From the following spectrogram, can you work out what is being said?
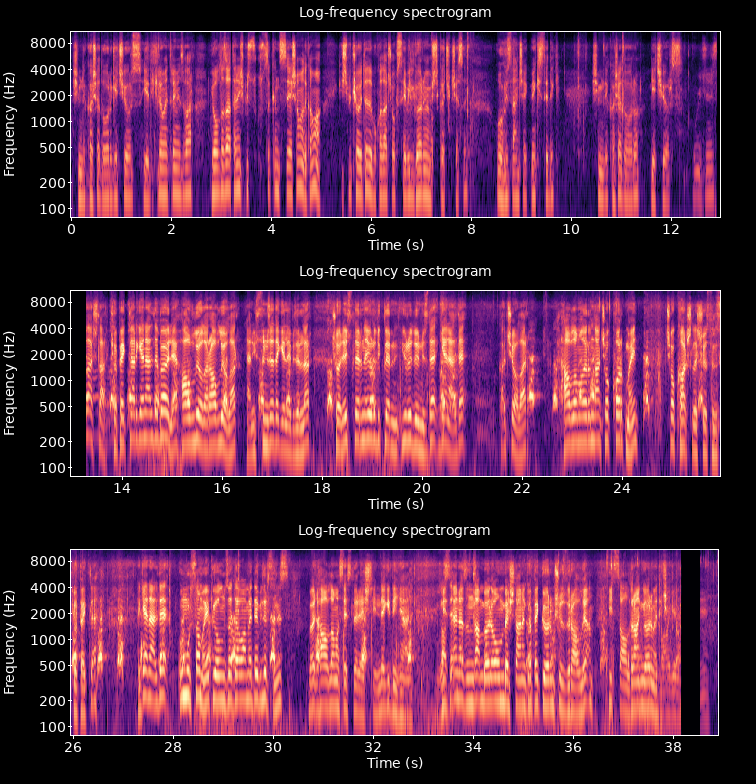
Şimdi Kaş'a doğru geçiyoruz. 7 kilometremiz var. Yolda zaten hiçbir su sıkıntısı yaşamadık ama hiçbir köyde de bu kadar çok sebil görmemiştik açıkçası. O yüzden çekmek istedik. Şimdi Kaş'a doğru geçiyoruz. Bu Arkadaşlar köpekler genelde böyle havlıyorlar havlıyorlar. Yani üstünüze de gelebilirler. Şöyle üstlerine yürüdüklerini yürüdüğünüzde genelde kaçıyorlar. Havlamalarından çok korkmayın. Çok karşılaşıyorsunuz köpekle. Genelde umursamayıp yolunuza devam edebilirsiniz. Böyle havlama sesleri eşliğinde gidin yani. Biz en azından böyle 15 tane köpek görmüşüzdür havlayan. Hiç saldıran görmedik.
